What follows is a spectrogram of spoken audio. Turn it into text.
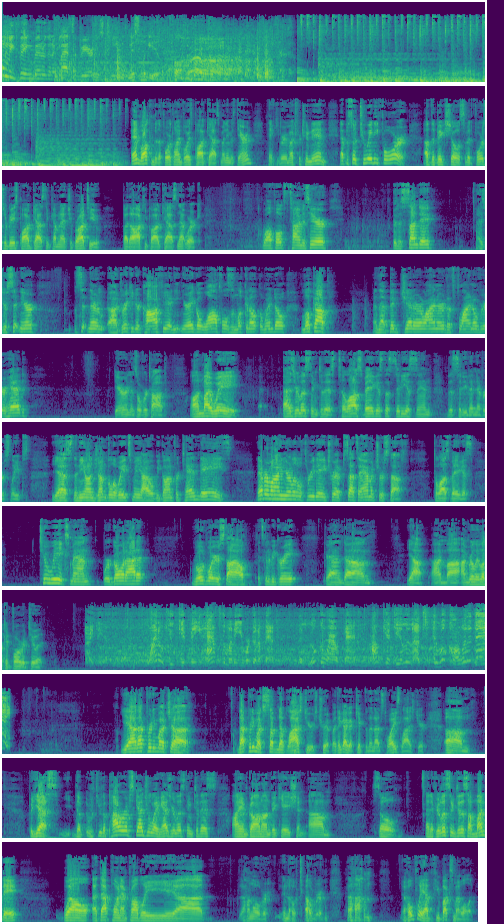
Only thing better than a glass of beer is tea with Miss McGill. And welcome to the Fourth Line Voice Podcast. My name is Darren. Thank you very much for tuning in. Episode 284 of the Big Show, some Enforcer based podcasting coming at you, brought to you by the Hockey Podcast Network. Well, folks, the time is here. It is Sunday. As you're sitting here, sitting there uh, drinking your coffee and eating your Eggo waffles and looking out the window, look up, and that big jet airliner that's flying over your head, Darren is over top. On my way, as you're listening to this, to Las Vegas, the city of sin, the city that never sleeps. Yes, the neon jungle awaits me. I will be gone for 10 days. Never mind your little three day trips. That's amateur stuff to Las Vegas. Two weeks, man. We're going at it. Road Warrior style. It's going to be great. And, um, yeah, I'm, uh, I'm really looking forward to it. idea. Why don't you give me half the money you were going to bet? Then we'll go out back, I'll kick you in the nuts, and we'll call it a day. Yeah, that pretty much uh, that pretty much summed up last year's trip. I think I got kicked in the nuts twice last year. Um, but yes, the, through the power of scheduling, as you're listening to this, I am gone on vacation. Um, so, and if you're listening to this on Monday, well, at that point, I'm probably uh, hungover in the hotel room. Um, hopefully, I have a few bucks in my wallet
